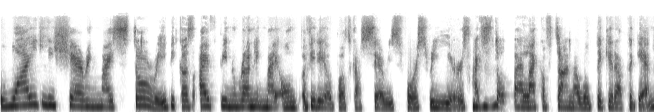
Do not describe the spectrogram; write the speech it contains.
widely sharing my story because I've been running my own video podcast series for three years. Mm-hmm. I've stopped by lack of time. I will pick it up again.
